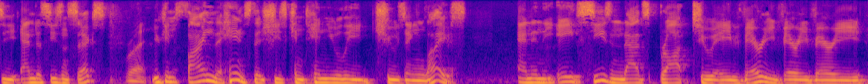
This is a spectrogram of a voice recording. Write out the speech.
the end of season six. Right. You can find the hints that she's continually choosing life. And in the eighth season, that's brought to a very, very, very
